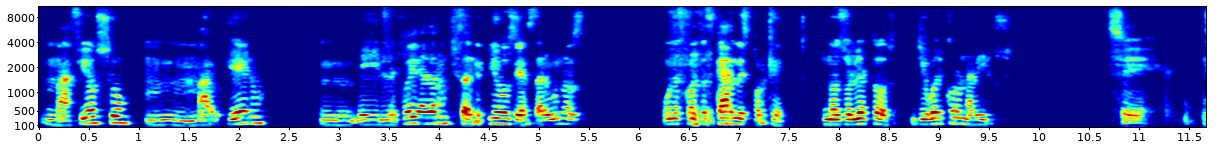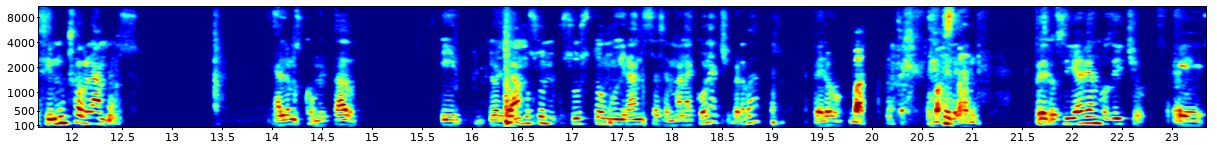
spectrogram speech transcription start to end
mafioso, marrullero, mm, y le podía dar muchos adjetivos y hasta algunos, unas cuantas carnes porque nos dolió a todos. Llegó el coronavirus. Sí. Si mucho hablamos ya lo hemos comentado. Y nos llevamos un susto muy grande esta semana con Edge, ¿verdad? Pero. Bastante, bastante. pero si ya habíamos dicho que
